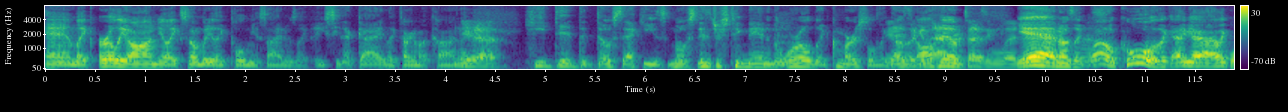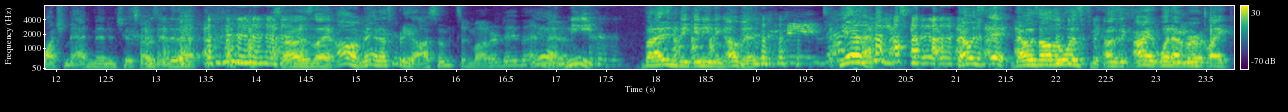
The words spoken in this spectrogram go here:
and like early on, you know, like somebody like pulled me aside and was like, hey, "You see that guy?" Like talking about Con. Like, Yeah. He did the Dos Equis most interesting man in the world like commercials. Like yeah that was like, like all an him. advertising legend. Yeah, and I was like, wow, cool. Like, I, I like watch Mad Men and shit, so I was into that. so I was like, oh man, that's pretty awesome. It's a modern day Batman. Yeah, neat. But I didn't think anything of it. neat. Yeah. That was it. That was all it was to me. I was like, all right, whatever. Like,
